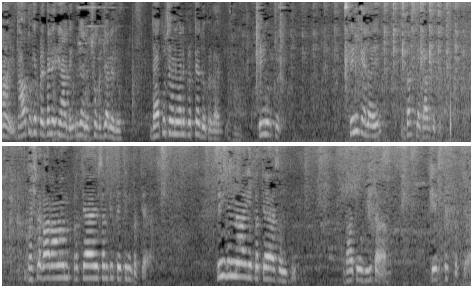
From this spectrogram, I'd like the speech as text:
हाँ धातु के पहले यहाँ देखो जाने छोड़ो जाने दो। धातु से होने वाले प्रत्यय दो प्रकार के तिंग और कृत। तिंग कहलाए दस लकार के प्रत्यय दश लकाराणाम प्रत्यय संति ते तिंग प्रत्यय तिंग भिन्ना ये प्रत्यय संति धातु विहिता, चेत प्रत्यय।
